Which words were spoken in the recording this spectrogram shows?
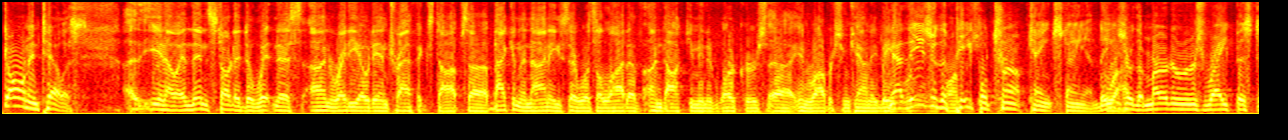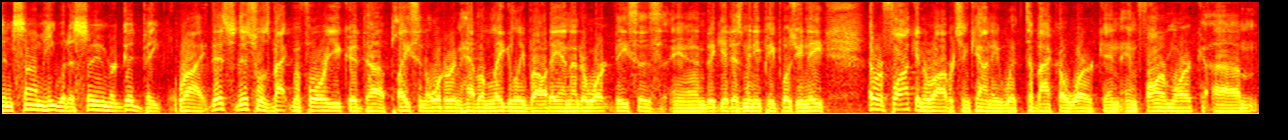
go on and tell us. Uh, you know, and then started to witness unradioed in traffic stops. Uh, back in the 90s, there was a lot of undocumented workers uh, in Robertson County. Being Now, these are the farmers. people Trump can't stand. These Right. are the murderers, rapists, and some he would assume are good people. Right. This this was back before you could uh, place an order and have them legally brought in under work visas and to get as many people as you need. They were flocking to Robertson County with tobacco work and, and farm work. Um,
